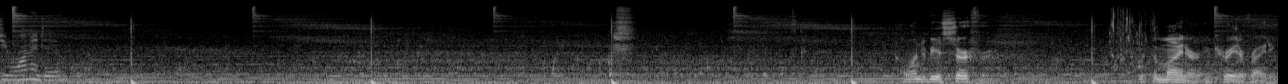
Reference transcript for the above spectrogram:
Did you want to do? I wanted to be a surfer with a minor in creative writing.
